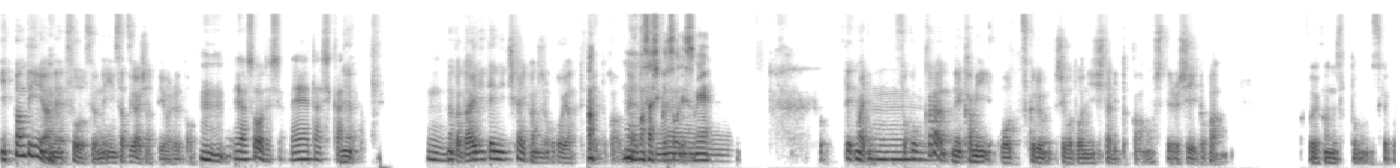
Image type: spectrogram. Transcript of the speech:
一般的にはね、そうですよね、印刷会社って言われると。うんいや、そうですよね。確かに。ね、うん。なんか代理店に近い感じのことをやってたりとか、うん。ねもうまさしくそうですね。で、まあうん、そこからね、紙を作る仕事にしたりとかもしてるし、とか、そういう感じだと思うんですけど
